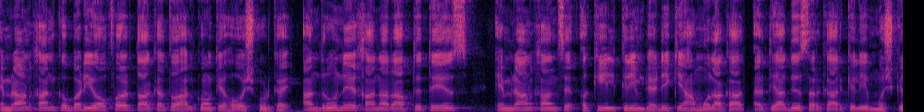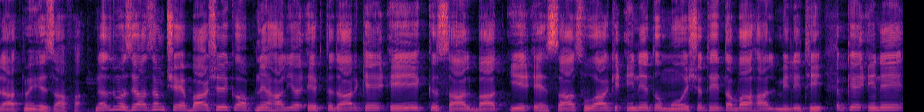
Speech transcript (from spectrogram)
عمران خان کو بڑی آفر، طاقت و حلقوں کے ہوش اڑ گئے۔ اندرون خانہ رابطے تیز عمران خان سے عقیل کریم ڈیڈی کی اہم ملاقات اتحادی سرکار کے لیے مشکلات میں اضافہ۔ نظم وزیر اعظم شہباز شریف کو اپنے حالیہ اقتدار کے ایک سال بعد یہ احساس ہوا کہ انہیں تو معیشت ہی تباہ حال ملی تھی، جبکہ انہیں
